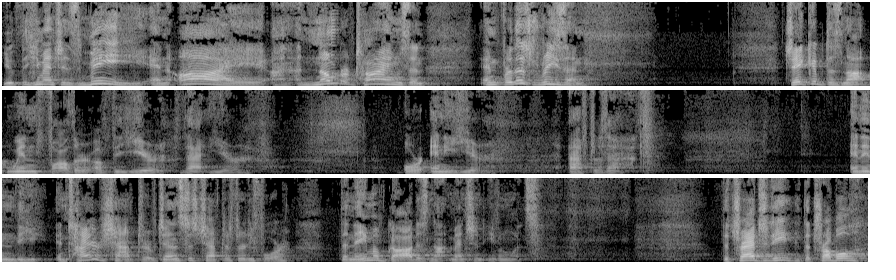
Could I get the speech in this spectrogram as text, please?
he mentions me and I a number of times. And, and for this reason, Jacob does not win Father of the Year that year or any year after that. And in the entire chapter of Genesis chapter 34, the name of God is not mentioned even once. The tragedy, the trouble,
